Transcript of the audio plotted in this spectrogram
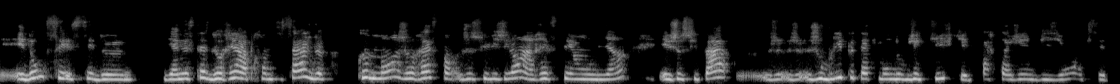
Et donc, c'est de, il y a une espèce de réapprentissage de comment je reste, je suis vigilant à rester en lien et je suis pas, j'oublie peut-être mon objectif qui est de partager une vision, etc.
